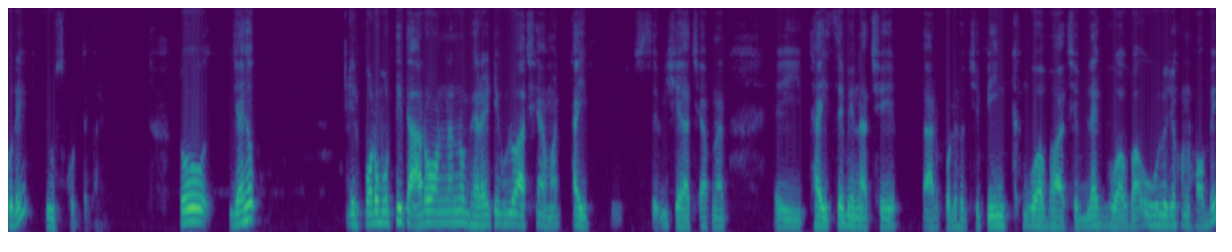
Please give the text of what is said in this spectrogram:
করে ইউজ করতে পারি তো যাই হোক এর পরবর্তীতে আরও অন্যান্য ভ্যারাইটিগুলো আছে আমার। থাই ইসে আছে আপনার এই থাই সেভেন আছে, তারপরে হচ্ছে পিঙ্ক গোয়াভা আছে ব্ল্যাক গোয়াভা ওগুলো যখন হবে,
